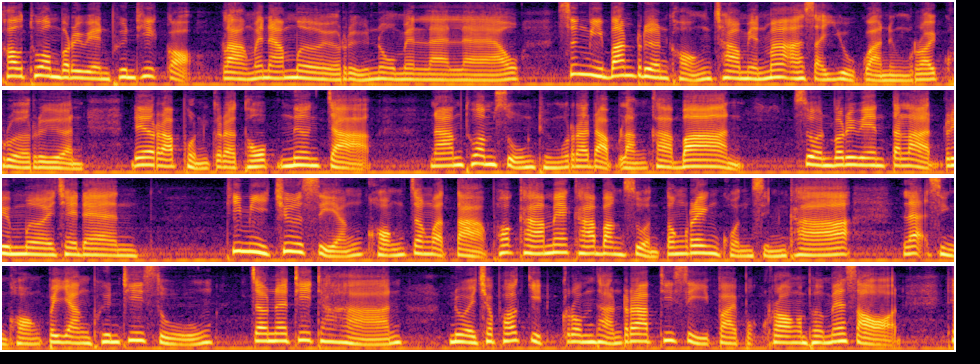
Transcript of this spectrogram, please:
เข้าท่วมบริเวณพื้นที่เกาะกลางแม่น้ำเมยหรือโนแมนแลนด์แล้ว ซึ่งมีบ้านเรือนของชาวเมียนมาอาศัยอยู่กว่า 100 ครัวเรือน ได้รับผลกระทบเนื่องจากน้ำท่วมสูงถึงระดับหลังคาบ้าน ส่วนบริเวณตลาดริมเมยชายแดน ที่มีชื่อเสียงของจังหวัดตากพ่อค้าแม่ค้าบางส่วนต้องเร่งขนสินค้า และสิ่งของไปยังพื้นที่สูง เจ้าหน้าที่ทหาร หน่วยเฉพาะกิจกรมฐานราบที่ 4 ฝ่ายปกครองอำเภอแม่สอด เท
